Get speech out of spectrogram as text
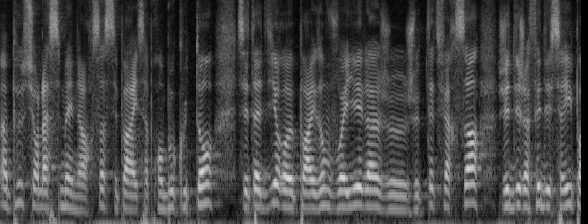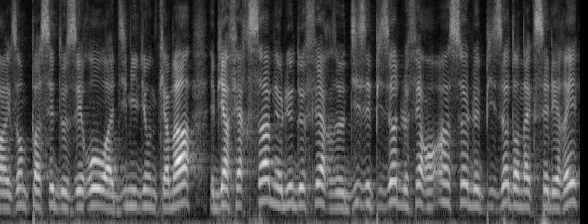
un peu sur la semaine. Alors ça, c'est pareil, ça prend beaucoup de temps. C'est-à-dire, par exemple, vous voyez, là, je, vais peut-être faire ça. J'ai déjà fait des séries, par exemple, passer de 0 à 10 millions de Kama. Et eh bien faire ça, mais au lieu de faire 10 épisodes, le faire en un seul épisode, en accéléré.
